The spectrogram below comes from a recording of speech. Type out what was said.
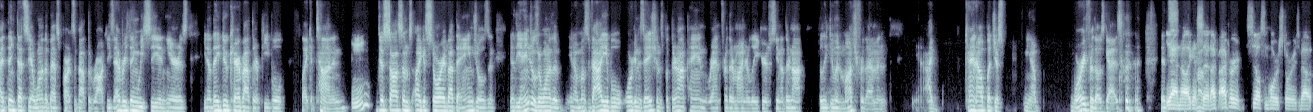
I think that's yeah one of the best parts about the Rockies. Everything we see in here is you know they do care about their people like a ton, and Mhm. just saw some like a story about the Angels, and you know the Angels are one of the you know most valuable organizations, but they're not paying rent for their minor leaguers. You know they're not really doing much for them, and I can't help but just you know worry for those guys. It's- yeah no like i said I've, I've heard still some horror stories about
